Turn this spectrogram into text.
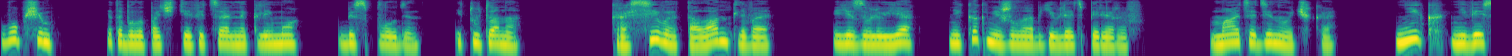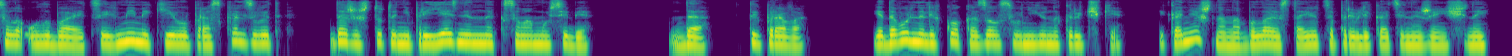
В общем, это было почти официальное клеймо «бесплоден». И тут она. Красивая, талантливая. Язвлю я, никак не желая объявлять перерыв. Мать-одиночка. Ник невесело улыбается, и в мимике его проскальзывает даже что-то неприязненное к самому себе. Да, ты права. Я довольно легко оказался у нее на крючке. И, конечно, она была и остается привлекательной женщиной.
